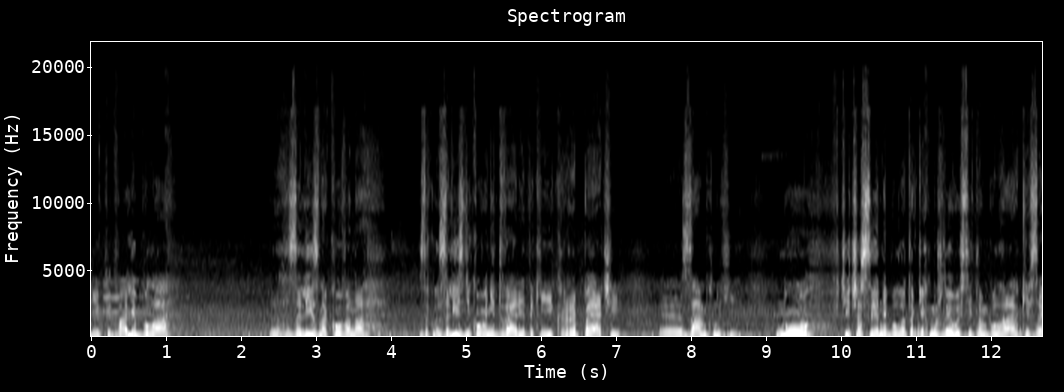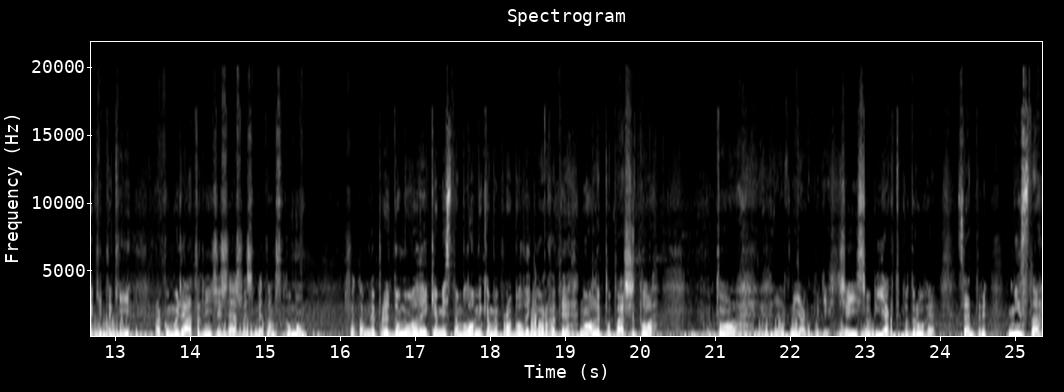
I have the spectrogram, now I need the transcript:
І в підвалі була е, залізна кована залізні ковані двері, такі крепечі, е, замкнуті. Ну, в ті часи не було таких можливостей, там болгарки, всякі такі акумуляторні чи ще щось. Ми там з кумом що там не придумували, якимись там ломіками пробували дергати. Ну, але по-перше, то, то як не як чиїсь об'єкт, по-друге, центр міста.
